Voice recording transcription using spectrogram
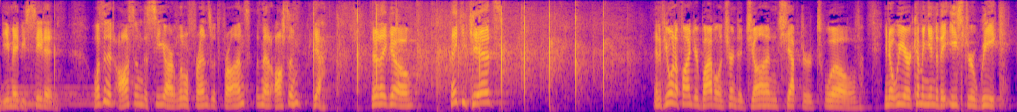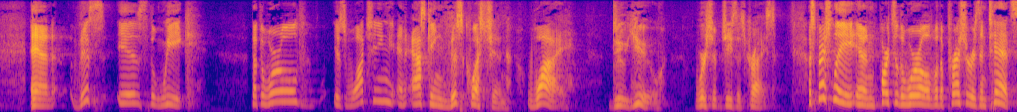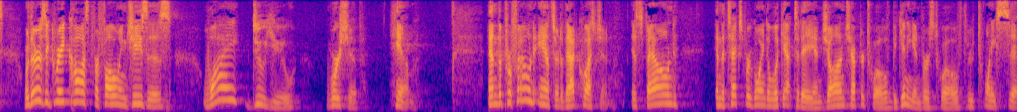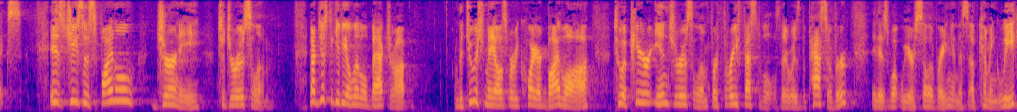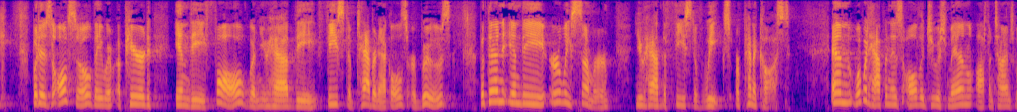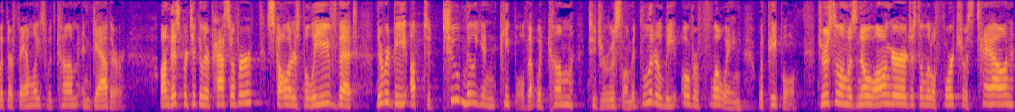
and you may be seated. Wasn't it awesome to see our little friends with fronds? Isn't that awesome? Yeah. There they go. Thank you, kids. And if you want to find your Bible and turn to John chapter 12, you know, we are coming into the Easter week, and this is the week that the world is watching and asking this question Why do you worship Jesus Christ? Especially in parts of the world where the pressure is intense, where there is a great cost for following Jesus, why do you worship him? And the profound answer to that question is found in the text we're going to look at today in John chapter 12, beginning in verse 12 through 26. It is Jesus' final journey to Jerusalem. Now, just to give you a little backdrop, the Jewish males were required by law to appear in Jerusalem for three festivals. There was the Passover, it is what we are celebrating in this upcoming week, but as also they were, appeared in the fall when you had the Feast of Tabernacles or booths, but then in the early summer you had the Feast of Weeks or Pentecost. And what would happen is all the Jewish men, oftentimes with their families, would come and gather on this particular Passover, scholars believe that there would be up to 2 million people that would come to Jerusalem. It'd literally be overflowing with people. Jerusalem was no longer just a little fortress town,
